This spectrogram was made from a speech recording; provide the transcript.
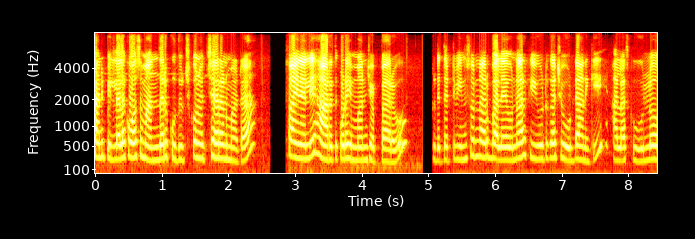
కానీ పిల్లల కోసం అందరు కుదుర్చుకొని వచ్చారనమాట. ఫైనల్లీ హారతి కూడా ఇమ్మని చెప్పారు. ఇక్కడ ట్విన్స్ ఉన్నారు భలే ఉన్నారు క్యూట్గా చూడడానికి. అలా స్కూల్లో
